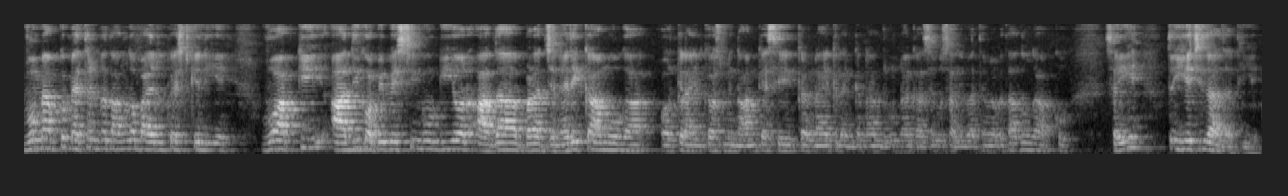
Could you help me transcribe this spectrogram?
वो मैं आपको मेथड बताऊँगा बाय रिक्वेस्ट के लिए। वो आपकी आधी कॉपी पेस्टिंग होगी और आधा बड़ा जेनेरिक काम होगा और क्लाइंट का उसमें नाम कैसे करना है क्लाइंट का नाम ढूंढना कैसे वो सारी बातें मैं बता दूँगा आपको। सही है? तो ये चीज़ आ जाती है।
